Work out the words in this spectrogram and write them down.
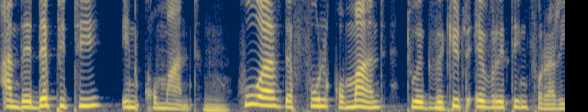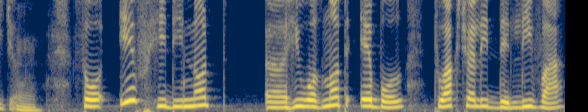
and the deputy in command, Mm. who has the full command to execute everything for a region. Mm. So if he did not, uh, he was not able to actually deliver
